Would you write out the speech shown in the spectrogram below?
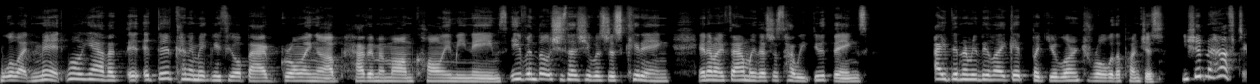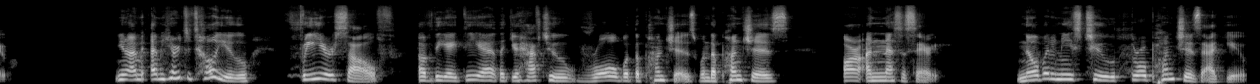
will admit, well, yeah, that it, it did kind of make me feel bad growing up, having my mom calling me names, even though she said she was just kidding. And in my family, that's just how we do things. I didn't really like it, but you learn to roll with the punches. You shouldn't have to. You know, I'm, I'm here to tell you, free yourself of the idea that you have to roll with the punches when the punches are unnecessary. Nobody needs to throw punches at you.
